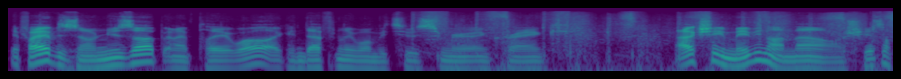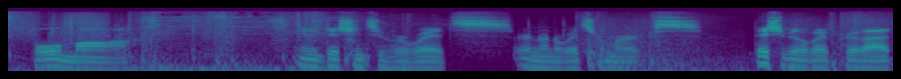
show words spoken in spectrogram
If I have Zhonya's up and I play it well, I can definitely 1v2 Samira and Crank. Actually, maybe not now. She has a full Maw. In addition to her wits. Or not her wits, her mercs. They should be able to wait for that.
